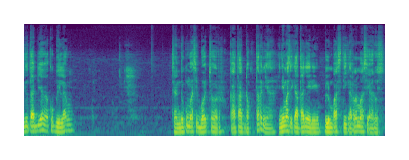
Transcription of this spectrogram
itu tadi yang aku bilang jantungku masih bocor. Kata dokternya ini masih katanya ini belum pasti karena masih harus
